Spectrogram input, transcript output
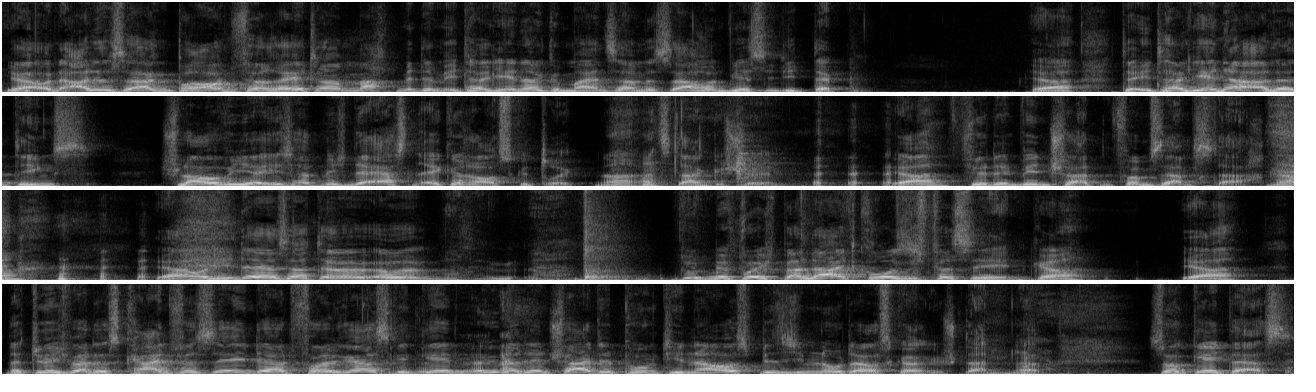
Ja, und alle sagen, Braun Verräter macht mit dem Italiener gemeinsame Sache und wir sind die Deppen. Ja, der Italiener allerdings, schlau wie er ist, hat mich in der ersten Ecke rausgedrückt, ne, als Dankeschön. Ja, für den Windschatten vom Samstag. Ne? Ja, und hinterher sagt er, äh, tut mir furchtbar leid, großes Versehen. Gell? Ja, natürlich war das kein Versehen, der hat Vollgas gegeben über den Scheitelpunkt hinaus, bis ich im Notausgang gestanden habe. So geht das.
